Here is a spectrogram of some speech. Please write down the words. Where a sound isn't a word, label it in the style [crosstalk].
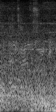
on that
